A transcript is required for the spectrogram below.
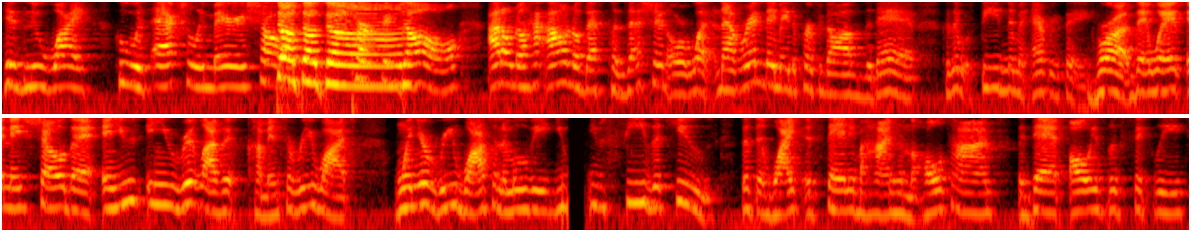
his new wife, who is actually Mary Shaw, Dun, dun, dun. perfect doll. I don't know how. I don't know if that's possession or what. Now, granted, they made the perfect doll of the dad because they were feeding him and everything. Bruh, they wait and they show that and you and you realize it come into rewatch. When you're rewatching the movie, you you see the cues that the wife is standing behind him the whole time. The dad always looks sickly.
